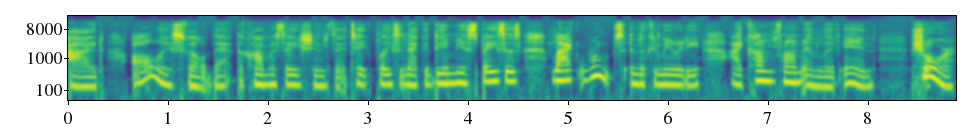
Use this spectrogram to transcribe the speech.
I'd always felt that the conversations that take place in academia spaces lack roots in the community I come from and live in. Sure,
